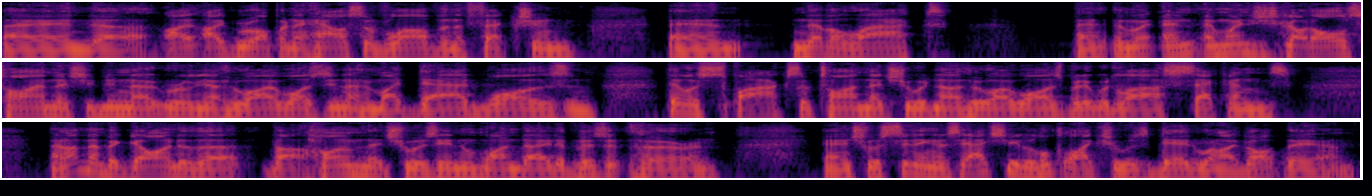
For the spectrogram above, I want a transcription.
And uh, I, I, grew up in a house of love and affection and never lacked. And, and, and when she got Alzheimer's, she didn't know, really know who I was, didn't know who my dad was. And there was sparks of time that she would know who I was, but it would last seconds. And I remember going to the, the home that she was in one day to visit her and, and she was sitting and it actually looked like she was dead when I got there in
